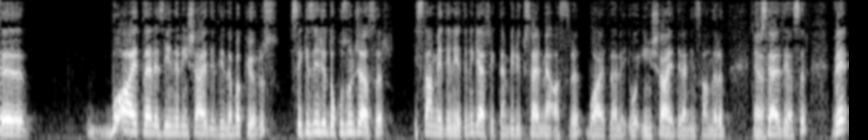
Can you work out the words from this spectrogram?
Ee, bu ayetlerle zihinleri inşa edildiğinde bakıyoruz. 8. 9. asır İslam medeniyetinin gerçekten bir yükselme asrı. Bu ayetlerle o inşa edilen insanların Evet. yükseldiği asır. Ve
